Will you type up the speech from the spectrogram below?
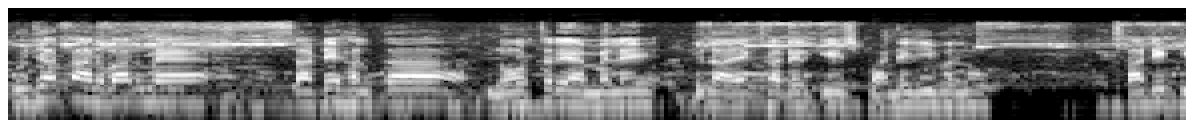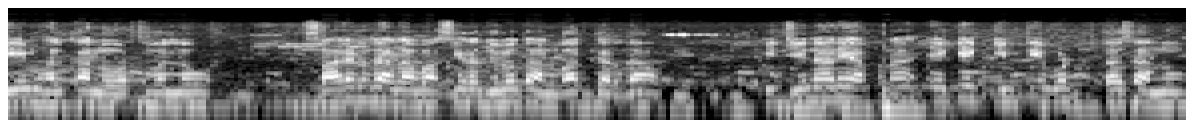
ਦੂਜਾ ਧੰਨਵਾਦ ਮੈਂ ਸਾਡੇ ਹਲਕਾ ਨੌਰਥ ਦੇ ਐਮਐਲਏ ਵਿਧਾਇਕ ਸਾਡੇ ਰਕੇਸ਼ ਪਾਂਡੇ ਜੀ ਵੱਲੋਂ, ਸਾਡੀ ਟੀਮ ਹਲਕਾ ਨੌਰਥ ਵੱਲੋਂ, ਸਾਰੇ ਲੁਧਿਆਣਾ ਵਾਸੀਆਂ ਦਾ ਦਿਲੋਂ ਧੰਨਵਾਦ ਕਰਦਾ ਕਿ ਜਿਨ੍ਹਾਂ ਨੇ ਆਪਣਾ ਇੱਕ ਇੱਕ ਕੀਮਤੀ ਵੋਟ ਦਿੱਤਾ ਸਾਨੂੰ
